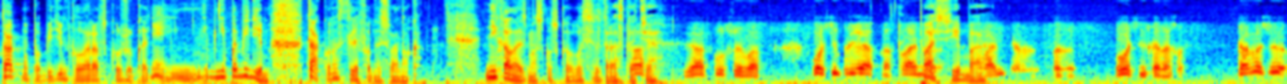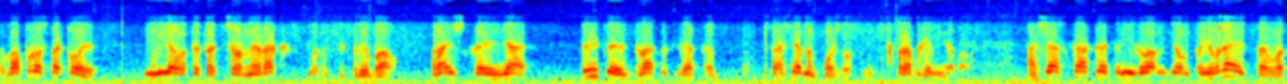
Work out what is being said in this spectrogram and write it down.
так мы победим колорадского жука. Не, не, не победим. Так, у нас телефонный звонок. Николай из Московской области, Здравствуйте. Да, я слушаю вас. Очень приятно с вами. Спасибо. Очень хорошо. Короче, вопрос такой. У меня вот этот черный рак, вот прибал. Раньше я 30-20 лет постоянно пользовался, никаких проблем не было. А сейчас как это, и главное дело, появляется вот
